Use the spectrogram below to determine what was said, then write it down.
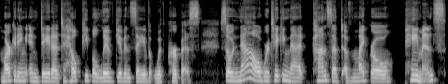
marketing, and data to help people live, give, and save with purpose. So now we're taking that concept of micro payments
